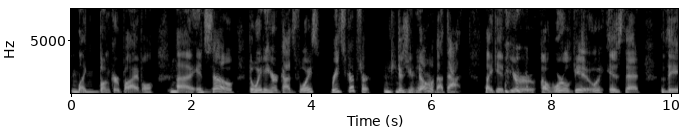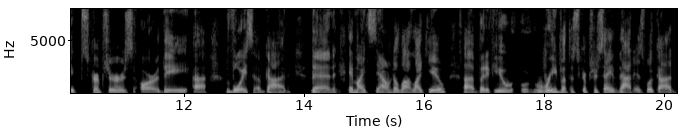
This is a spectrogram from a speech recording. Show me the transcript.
like Mhm. Bunker Bible. Uh, and so, the way to hear God's voice, read scripture. because you know Yeah. about that. Like if your uh, worldview is that the scriptures are the uh, voice of God, then it might sound a lot like you. Uh, but if you read what the scriptures say, that is what God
